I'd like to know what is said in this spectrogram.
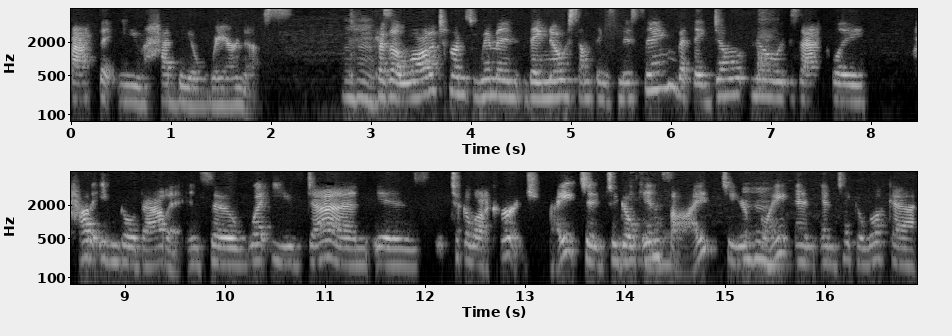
fact that you had the awareness. Mm-hmm. Because a lot of times women they know something's missing, but they don't know exactly how to even go about it. And so what you've done is took a lot of courage, right? To to go mm-hmm. inside to your mm-hmm. point and and take a look at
